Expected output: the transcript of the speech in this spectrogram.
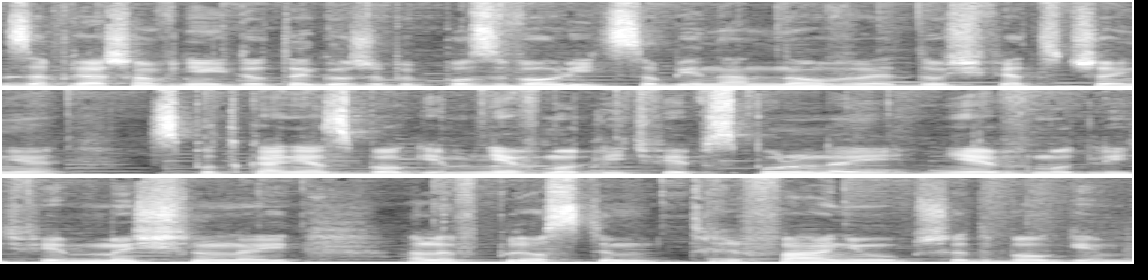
Zapraszam w niej do tego, żeby pozwolić sobie na nowe doświadczenie spotkania z Bogiem. Nie w modlitwie wspólnej, nie w modlitwie myślnej, ale w prostym trwaniu przed Bogiem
